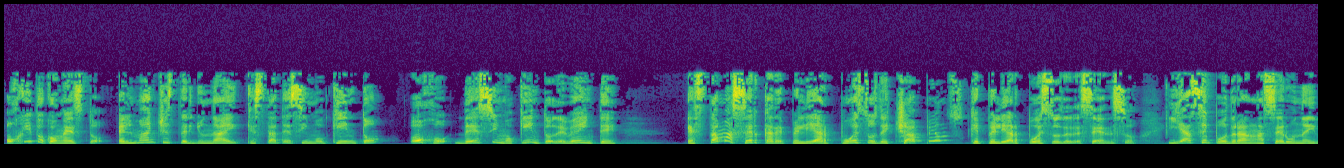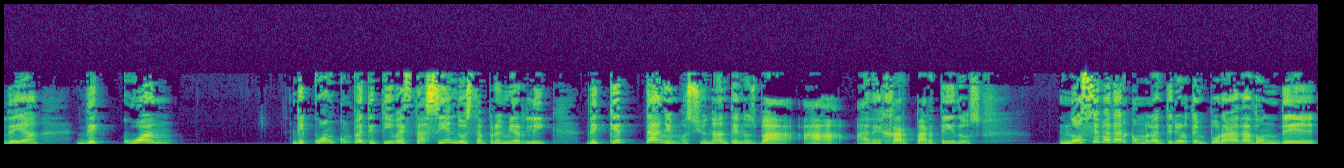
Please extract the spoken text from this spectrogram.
Ojito con esto, el Manchester United, que está decimoquinto, ojo, decimoquinto de 20, está más cerca de pelear puestos de Champions que pelear puestos de descenso. Ya se podrán hacer una idea de cuán de cuán competitiva está siendo esta Premier League, de qué tan emocionante nos va a, a, dejar partidos. No se va a dar como la anterior temporada, donde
